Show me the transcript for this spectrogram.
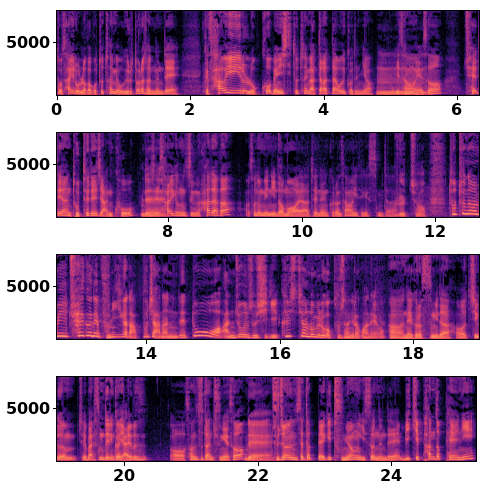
또 4위로 올라가고 토트넘이 5위로 떨어졌는데 그러니까 4위를 놓고 맨시티 토트넘이 왔다 갔다 하고 있거든요. 음. 이 상황에서 최대한 도태되지 않고 네. 이제 4위 경쟁을 하다가 손흥민이 넘어와야 되는 그런 상황이 되겠습니다. 그렇죠. 토트넘이 최근에 분위기가 나쁘지 않았는데 또 안 좋은 소식이 크리스티안 로메로가 부상이라고 하네요. 아, 네, 그렇습니다. 어, 지금 제가 말씀드린 그 얇은 어, 선수단 중에서 네. 주전 센터백이 두 명 있었는데 미키 판더펜이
